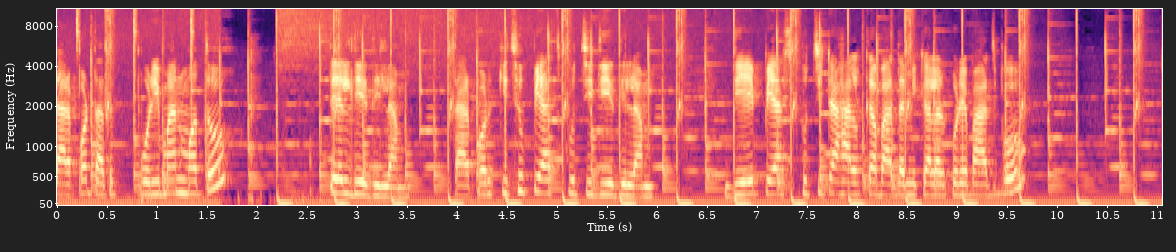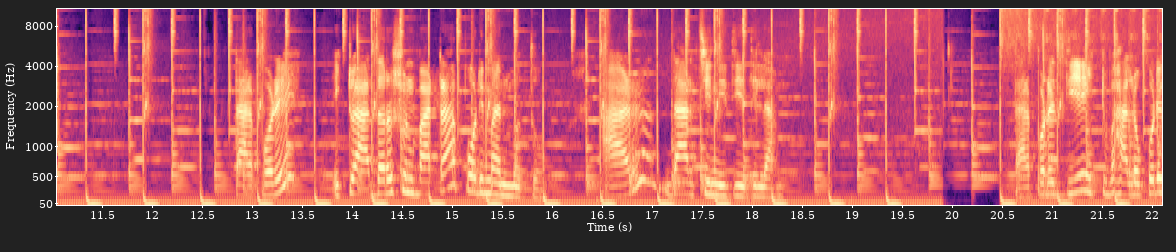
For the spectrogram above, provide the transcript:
তারপর তাতে পরিমাণ মতো তেল দিয়ে দিলাম। তারপর কিছু পেঁয়াজ কুচি দিয়ে দিলাম। দিয়ে পেঁয়াজ কুচিটা হালকা বাদামি কালার করে ভাজবো। তারপরে একটু আদা রসুন বাটা পরিমাণ মতো। আর দারচিনি দিয়ে দিলাম। তারপরে দিয়ে একটু ভালো করে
